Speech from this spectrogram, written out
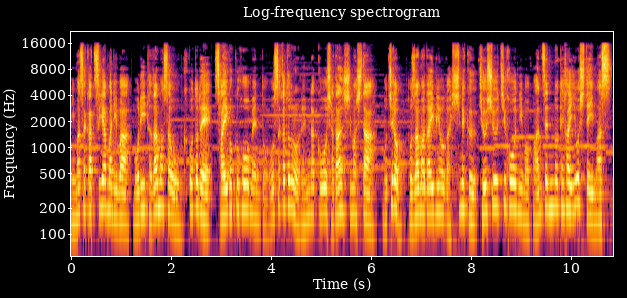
美政津山には森忠政を置くことで、西国方面と大阪との連絡を遮断しました。もちろん、戸様大名がひしめく九州地方にも万全の手配をしています。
